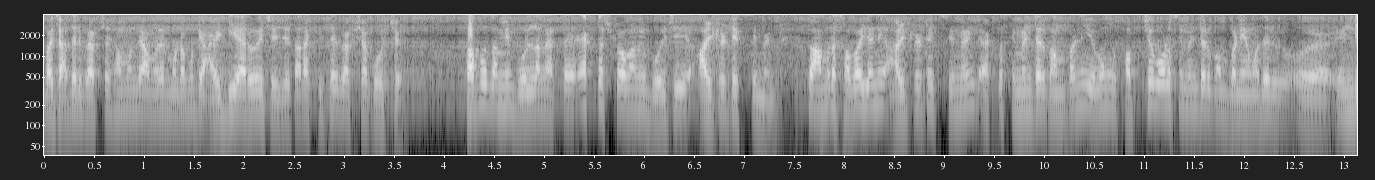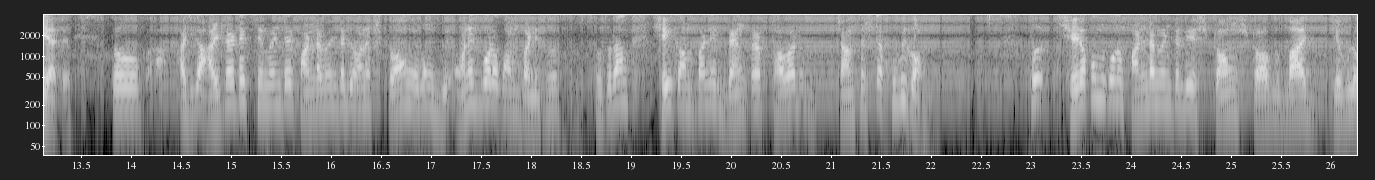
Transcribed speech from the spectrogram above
বা যাদের ব্যবসা সম্বন্ধে আমাদের মোটামুটি আইডিয়া রয়েছে যে তারা কিসের ব্যবসা করছে। সাপোজ আমি বললাম একটা একটা স্টক আমি বলছি আল্ট্রাটেক সিমেন্ট তো আমরা সবাই জানি আল্ট্রাটেক সিমেন্ট একটা সিমেন্টের কোম্পানি এবং সবচেয়ে বড় সিমেন্টের কোম্পানি আমাদের ইন্ডিয়াতে। তো আজকে আল্ট্রাটেক সিমেন্টের ফান্ডামেন্টালি অনেক স্ট্রং এবং অনেক বড় কোম্পানি। সুতরাং সেই কোম্পানির ব্যাংক্রাফ্ট হওয়ার চান্সেসটা খুবই কম। তো সেরকম কোনো ফান্ডামেন্টালি স্ট্রং স্টক বা যেগুলো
